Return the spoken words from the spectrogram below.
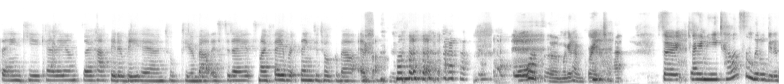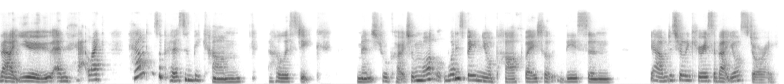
Thank you, Kelly. I'm so happy to be here and talk to you about this today. It's my favorite thing to talk about ever. awesome. We're going to have a great chat. So, Jamie, tell us a little bit about you and how, like, how does a person become a holistic menstrual coach and what what has been your pathway to this and yeah i'm just really curious about your story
